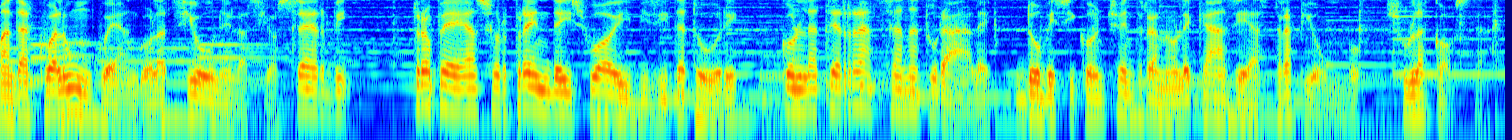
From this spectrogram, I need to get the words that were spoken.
Ma da qualunque angolazione la si osservi, Tropea sorprende i suoi visitatori con la terrazza naturale dove si concentrano le case a strapiombo sulla costa.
